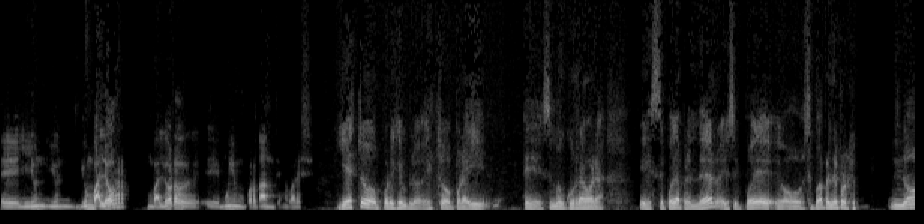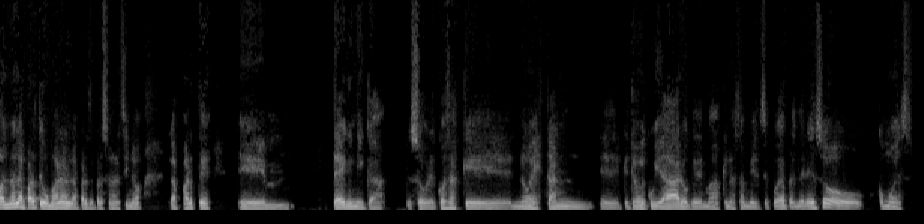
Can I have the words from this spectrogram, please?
eh, y, un, y, un, y un valor un valor eh, muy importante, me parece. Y esto, por ejemplo, esto por ahí eh, se me ocurre ahora, eh, ¿se puede aprender? Es decir, puede, o se puede aprender, por no, no la parte humana, no la parte personal, sino la parte técnica sobre cosas que no están, que tengo que cuidar o que demás que no están bien. ¿Se puede aprender eso o cómo es?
